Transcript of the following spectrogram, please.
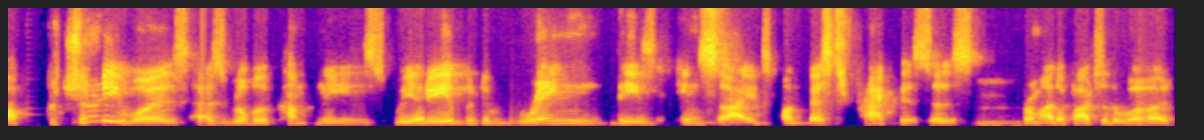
opportunity was as global companies we are able to bring these insights on best practices mm. from other parts of the world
